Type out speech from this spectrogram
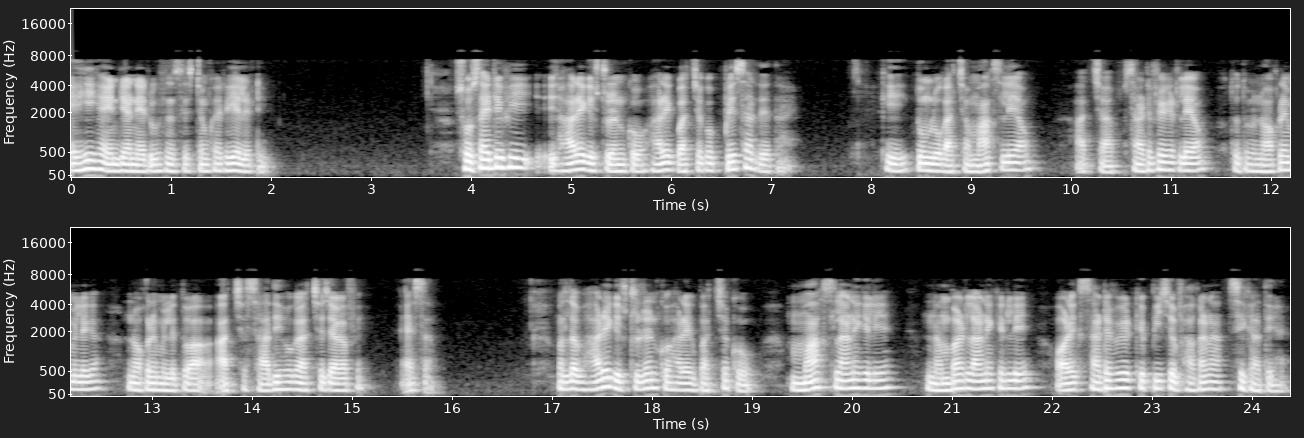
यही है इंडियन एजुकेशन सिस्टम का रियलिटी सोसाइटी भी हर एक स्टूडेंट को, हर एक बच्चे को प्रेशर देता है। कि तुम लोग अच्छा मार्क्स ले आओ अच्छा सर्टिफिकेट ले आओ तो तुम्हें नौकरी मिलेगा। नौकरी मिले तो अच्छा शादी होगा अच्छे जगह पे, ऐसा। मतलब हर एक स्टूडेंट को, हर एक बच्चे को मार्क्स लाने के लिए नंबर लाने के लिए और एक सर्टिफिकेट के पीछे भागना सिखाते हैं।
